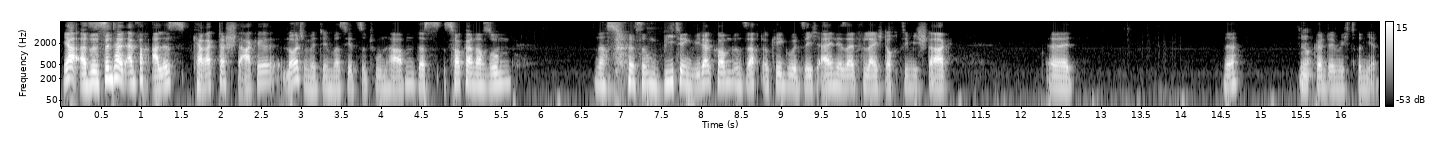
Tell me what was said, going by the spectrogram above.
ja, also es sind halt einfach alles charakterstarke Leute, mit dem was jetzt zu tun haben. Dass Soccer nach so einem nach so, so einem Beating wiederkommt und sagt, okay, gut, sehe ich ein, ihr seid vielleicht doch ziemlich stark. Äh, ne? Ja. Könnt ihr mich trainieren.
